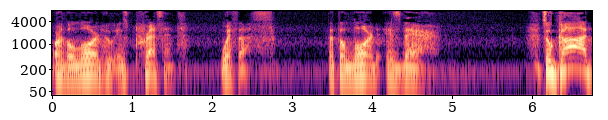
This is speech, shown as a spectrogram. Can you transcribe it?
or the Lord who is present with us. That the Lord is there. So God,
